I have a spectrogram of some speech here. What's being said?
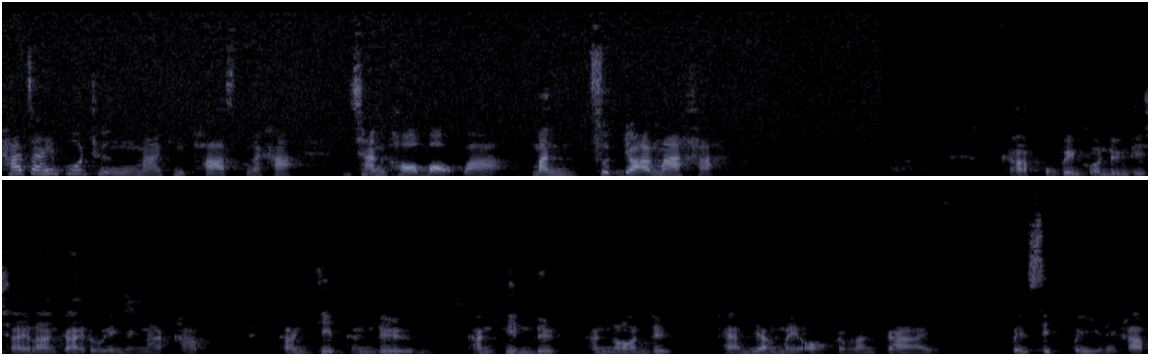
ถ้าจะให้พูดถึงมากีพลัสนะคะดิฉันขอบอกว่ามันสุดยอดมากค่ะ ครับผมเป็นคนหนึ่งที่ใช้ร่างกายตัวเองอย่างหนักครับ ทั้งจิบทั้งดื่ม ทั้งกินดึก ทั้งนอนดึก แถมยังไม่ออกกำลังกายเป็นสิบปีเลยครับ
